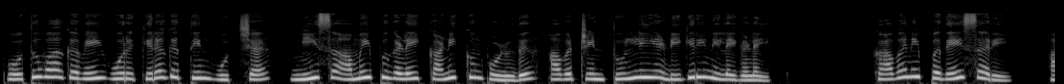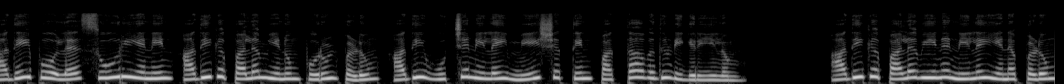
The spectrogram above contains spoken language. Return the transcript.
பொதுவாகவே ஒரு கிரகத்தின் உச்ச நீச அமைப்புகளை கணிக்கும் பொழுது அவற்றின் துல்லிய டிகிரி நிலைகளை கவனிப்பதே சரி. அதேபோல சூரியனின் அதிக பலம் எனும் பொருள்படும் அதி உச்சநிலை மேஷத்தின் பத்தாவது டிகிரியிலும் அதிக பலவீன நிலை எனப்படும்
